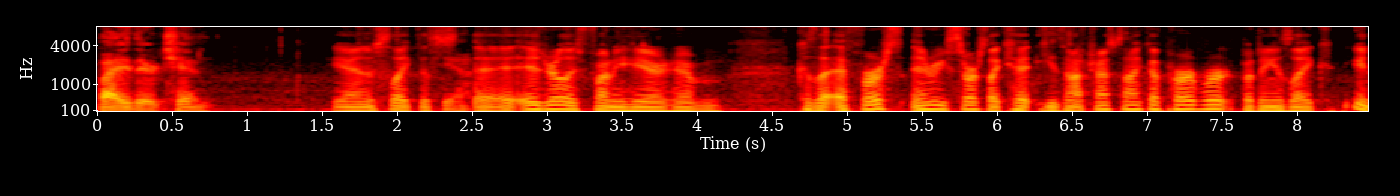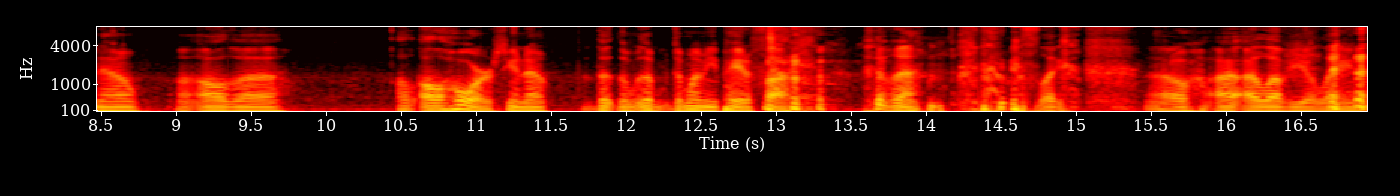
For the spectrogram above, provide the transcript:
by their chin. Yeah, and it's like this. Yeah. it's really funny hearing him, because at first, and he starts like he's not trying to sound like a pervert, but then he's like, you know, all the, all, all the whores, you know, the the, the, the women you pay to fuck, them. it's like, oh, I, I love you, Alain.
